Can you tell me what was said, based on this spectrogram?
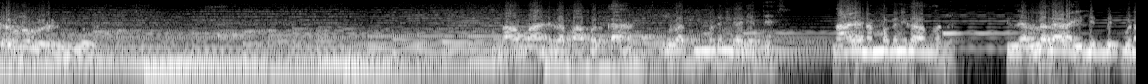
ಕರ್ಕೊಂಡು ಹೋಗ್ಬೇಡ್ರಿ ನೀವು. ನಾವ್ ಮಾಡಿರೋ ಪಾಪಕ್ಕ ಇವತ್ ನಿಮ್ಮ ಮಗನಿಗಾಗೈತೆ ನಾಳೆ ನಮ್ಮ ಮಗನಿಗ ಆಗೋದು. ಇವೆಲ್ಲ ಬೇಡ ಇಲ್ಲಿಗೆ ಬಿಟ್ಬಿಡ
